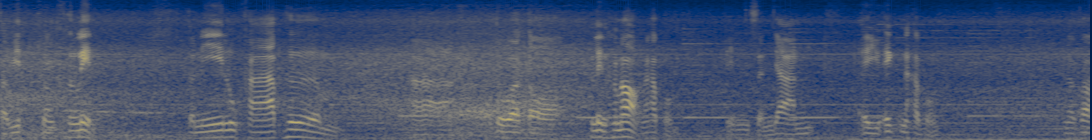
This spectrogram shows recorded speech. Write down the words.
สวิตช์เครื่องเครื่องเล่นตอนนี้ลูกค้าเพิ่มตัวต่อเล่นข้างนอกนะครับผม เป็นสัญญาณ AUX นะครับผม แล้วก็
